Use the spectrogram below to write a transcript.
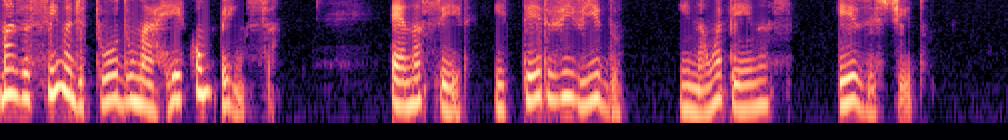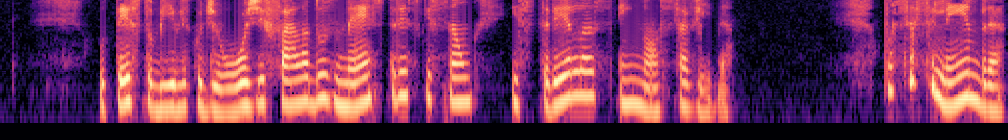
Mas, acima de tudo, uma recompensa. É nascer e ter vivido, e não apenas existido. O texto bíblico de hoje fala dos mestres que são estrelas em nossa vida. Você se lembra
